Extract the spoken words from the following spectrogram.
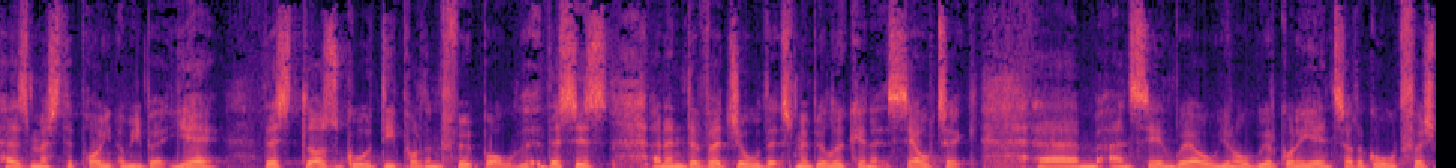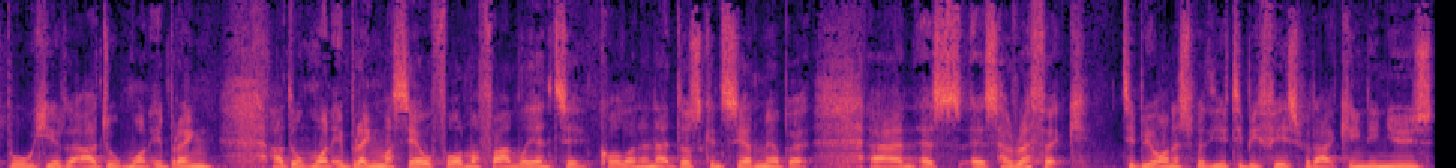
has missed the point a wee bit. Yeah, this does go deeper than football. This is an individual that's maybe looking at Celtic um, and saying, "Well, you know, we're going to enter a goldfish bowl here that I don't want to bring. I don't want to bring myself or my family into, Colin." And that does concern me a bit. And it's it's horrific to be honest with you, to be faced with that kind of news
